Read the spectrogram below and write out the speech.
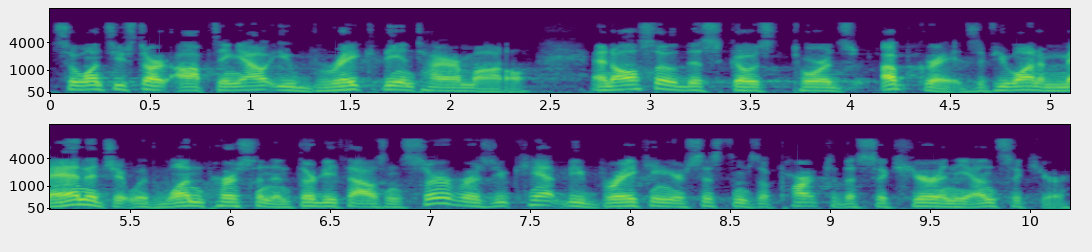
So once you start opting out, you break the entire model. And also, this goes towards upgrades. If you want to manage it with one person and 30,000 servers, you can't be breaking your systems apart to the secure and the unsecure.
